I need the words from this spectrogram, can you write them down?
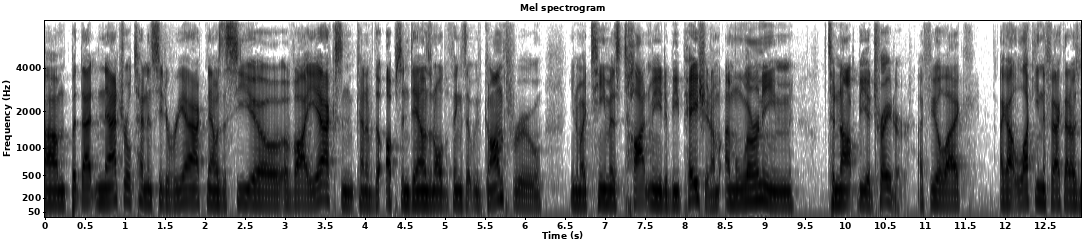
um, but that natural tendency to react now as the CEO of IEX and kind of the ups and downs and all the things that we've gone through, you know, my team has taught me to be patient. I'm, I'm learning to not be a trader. I feel like I got lucky in the fact that I was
